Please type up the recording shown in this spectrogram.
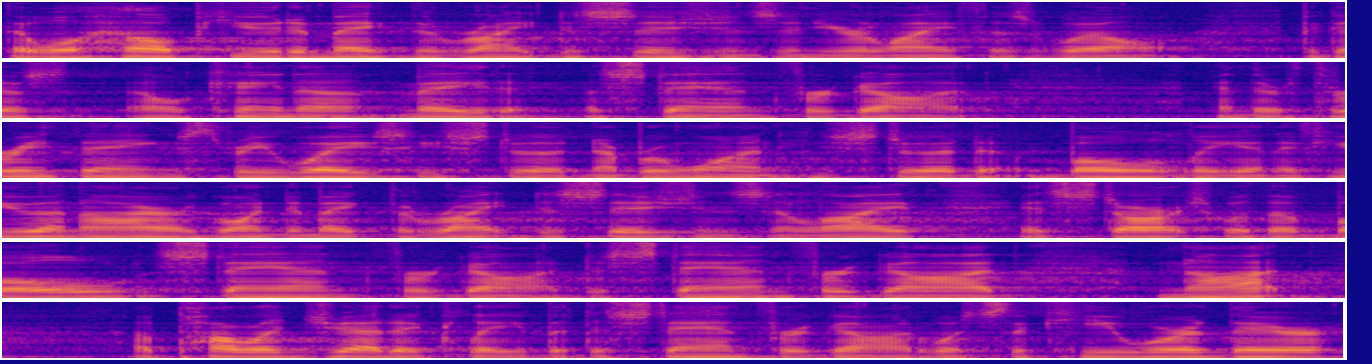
that will help you to make the right decisions in your life as well. Because Elkanah made a stand for God. And there are three things, three ways he stood. Number one, he stood boldly. And if you and I are going to make the right decisions in life, it starts with a bold stand for God. To stand for God, not apologetically, but to stand for God. What's the key word there?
